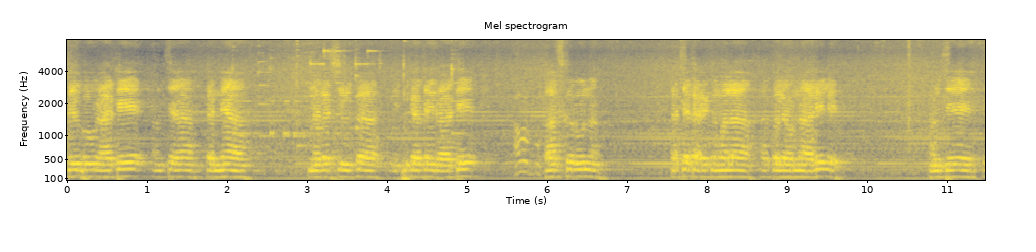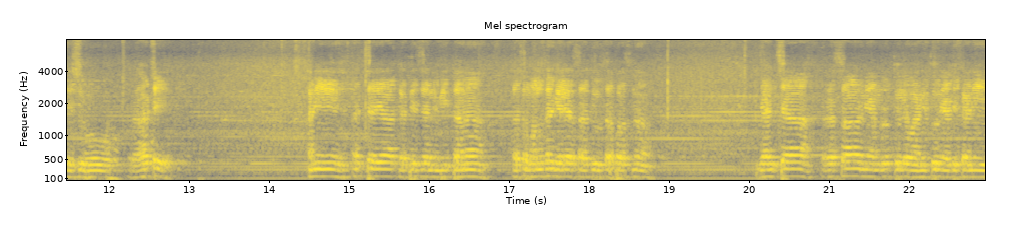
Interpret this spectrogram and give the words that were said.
देवभाऊ रहाटे आमच्या कन्या नगरसेविका दीपिकाताई रहाटे खास करून आजच्या कार्यक्रमाला अकोल्यावरून आलेले आमचे यशभाऊ रहाटे आणि आजच्या या कथेच्या निमित्तानं असं मला गेल्या सात दिवसापासनं ज्यांच्या रसाळ आणि अमृतुल्य वाणीतून या ठिकाणी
